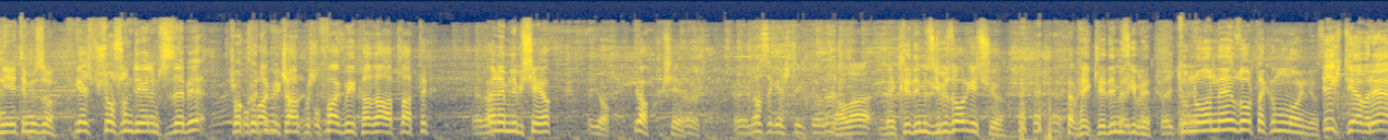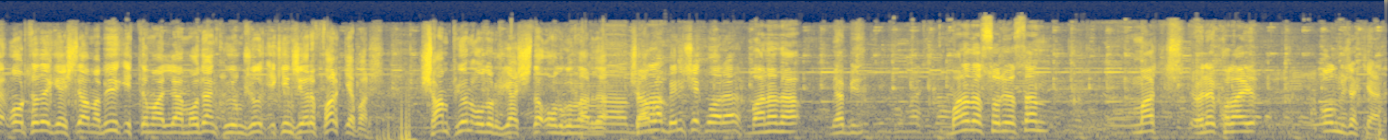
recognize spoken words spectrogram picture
Niyetimiz o. Geçmiş olsun diyelim size bir. Çok Ufak kötü bir çarpışma. ufak bir kaza atlattık. Önemli bir şey yok. Yok. Yok bir şey yok. Ee, nasıl geçti ilk devre? Valla beklediğimiz gibi zor geçiyor. beklediğimiz gibi. Turnuvanın en zor takımıyla oynuyoruz. İlk devre ortada geçti ama büyük ihtimalle modern kuyumculuk ikinci yarı fark yapar. Şampiyon olur yaşlı olgunlarda. Vallahi Şaban bana- beni çek bu ara. Bana da ya biz bana da soruyorsan maç öyle kolay olmayacak yani.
